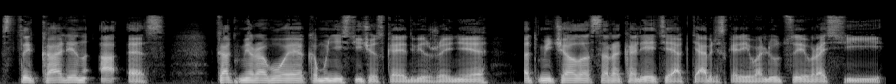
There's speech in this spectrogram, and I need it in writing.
Стыкалин А.С., как мировое коммунистическое движение – отмечала сорокалетие Октябрьской революции в России,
